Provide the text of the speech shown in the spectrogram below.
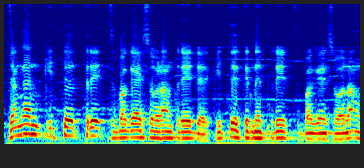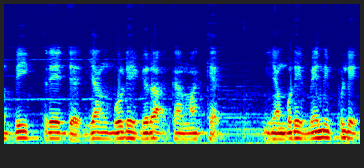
jangan kita trade sebagai seorang trader. Kita kena trade sebagai seorang big trader yang boleh gerakkan market, yang boleh manipulate.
